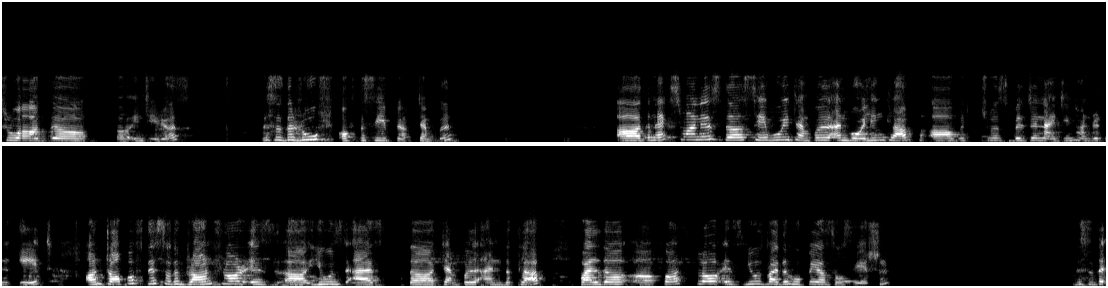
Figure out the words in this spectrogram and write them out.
throughout the uh, interiors. This is the roof of the Sea Ip Temple. Uh, the next one is the Sevui Temple and Boiling Club, uh, which was built in 1908. On top of this, so the ground floor is uh, used as the temple and the club, while the uh, first floor is used by the Hupei Association. This is the,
